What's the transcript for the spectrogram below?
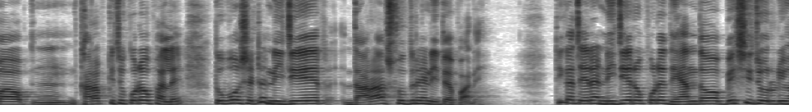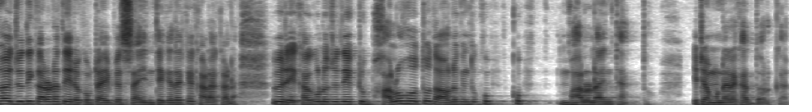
বা খারাপ কিছু করেও ফেলে, তবুও সেটা নিজের দ্বারা শুধরে নিতে পারে। ঠিক আছে, এরা নিজের ওপরে ধ্যান দেওয়া বেশি জরুরি হয় যদি কারোর হাতে এরকম টাইপের সাইন থেকে থাকে, খাড়া খাড়া। এবার রেখাগুলো যদি একটু ভালো হতো, তাহলে কিন্তু খুব খুব ভালো লাইন থাকতো। এটা মনে রাখার দরকার।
